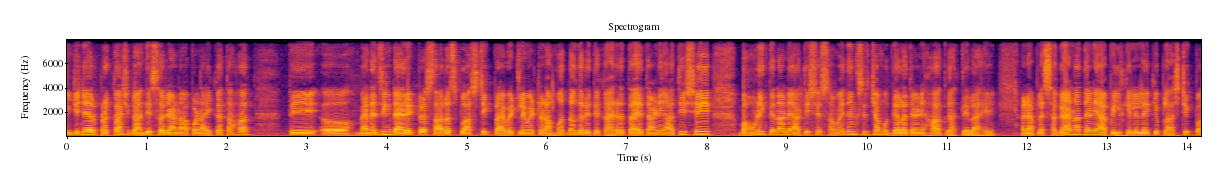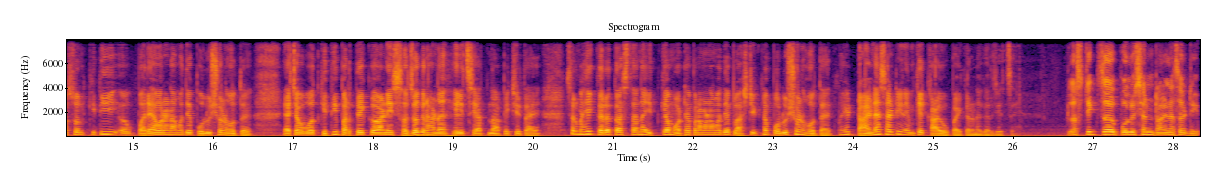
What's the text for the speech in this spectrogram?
इंजिनियर प्रकाश गांधी सर यांना आपण ऐकत आहात. ते managing director Saras plastic private limited Ahmednagar येथे कार्यरत आहेत आणि अतिशय भावनिकतेने अतिशय संवेदनशीलच्या मुद्द्याला त्यांनी हात घातलेला आहे. आणि आपल्या सगळ्यांना त्यांनी अपील केलेलं आहे की प्लास्टिकपासून किती पर्यावरणामध्ये पोल्युशन होतं याच्याबाबत किती प्रत्येक आणि सजग राहणं हेच यातनं अपेक्षित आहे. सर मग हे करत असताना इतक्या मोठ्या प्रमाणामध्ये प्लास्टिकनं पोल्युशन होत आहेत. मग हे टाळण्यासाठी नेमके काय उपाय करणं गरजेचं आहे? प्लास्टिकचं पोल्युशन टाळण्यासाठी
